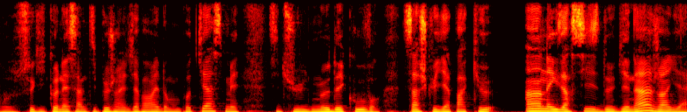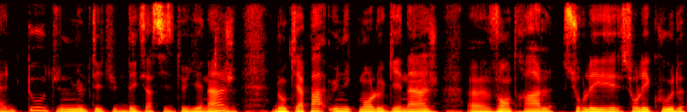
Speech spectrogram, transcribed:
pour ceux qui connaissent un petit peu, j'en ai déjà parlé dans mon podcast, mais si tu me découvres, sache qu'il n'y a pas que un exercice de gainage, hein, il y a toute une multitude d'exercices de gainage. Donc il n'y a pas uniquement le gainage euh, ventral sur les coudes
